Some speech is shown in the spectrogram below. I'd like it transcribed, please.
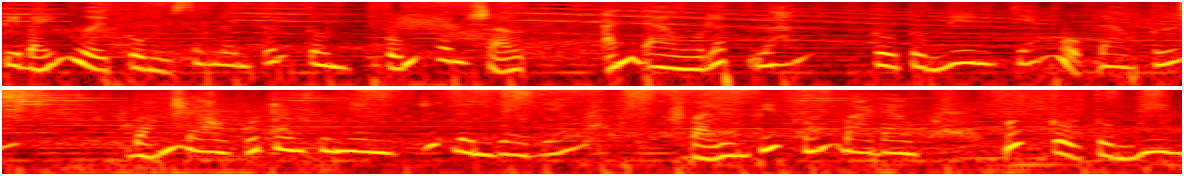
thì bảy người cùng xông lên tấn công cũng không sợ. Ánh đao lấp loáng cụ tùng niên chém một đao tới đoạn đao của trương phu nhân rít lên dao giáo. Và liên tiếp phóng ba đao bức cừu tùng niên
